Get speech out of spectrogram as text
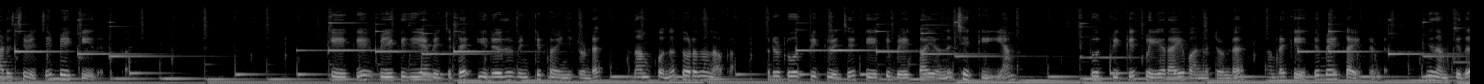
അടച്ചു വെച്ച് ബേക്ക് ചെയ്തെടുക്കാം. കേക്ക് ബേക്ക് ചെയ്യാൻ വെച്ചിട്ട് ഇരുപത് മിനിറ്റ് കഴിഞ്ഞിട്ടുണ്ട്. നമുക്കൊന്ന് തുറന്നു നോക്കാം. ഒരു ടൂത്ത് പിക്ക് വെച്ച് കേക്ക് ബേക്കായി ഒന്ന് ചെക്ക് ചെയ്യാം. ടൂത്ത് പിക്ക് ക്ലിയർ ആയി വന്നിട്ടുണ്ട്. നമ്മുടെ കേക്ക് ബേക്ക് ആയിട്ടുണ്ട് ഇനി നമുക്കിത്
